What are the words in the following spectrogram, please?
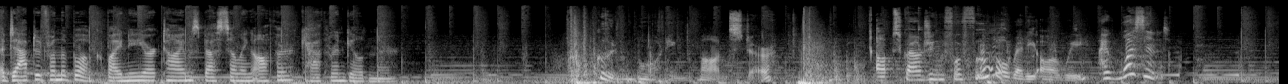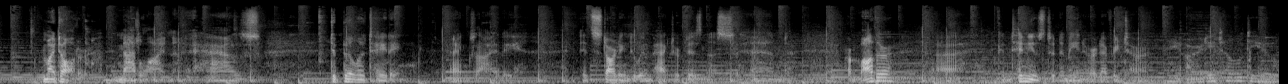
adapted from the book by New York Times bestselling author Catherine Gildiner. Good morning, monster. Up scrounging for food already, are we? I wasn't. My daughter, Madeline, has debilitating anxiety. It's starting to impact her business, and her mother uh, continues to demean her at every turn. I already told you.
